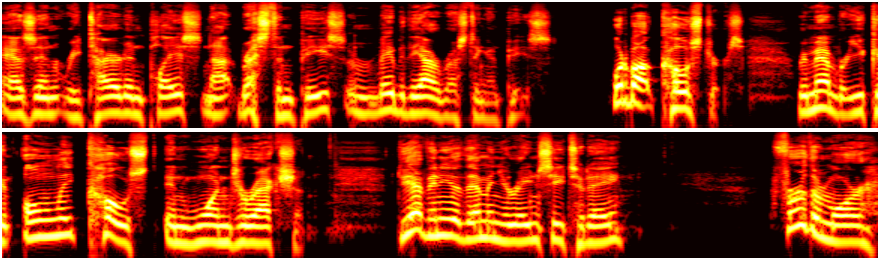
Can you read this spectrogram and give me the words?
as in retired in place, not rest in peace, or maybe they are resting in peace? What about coasters? Remember, you can only coast in one direction. Do you have any of them in your agency today? Furthermore,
